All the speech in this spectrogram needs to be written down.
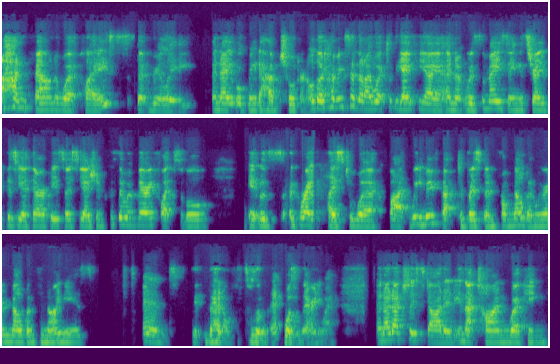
I hadn't found a workplace that really enabled me to have children. Although, having said that, I worked at the APA and it was amazing, Australian Physiotherapy Association, because they were very flexible. It was a great place to work. But we moved back to Brisbane from Melbourne. We were in Melbourne for nine years and the head office wasn't, wasn't there anyway. And I'd actually started in that time working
